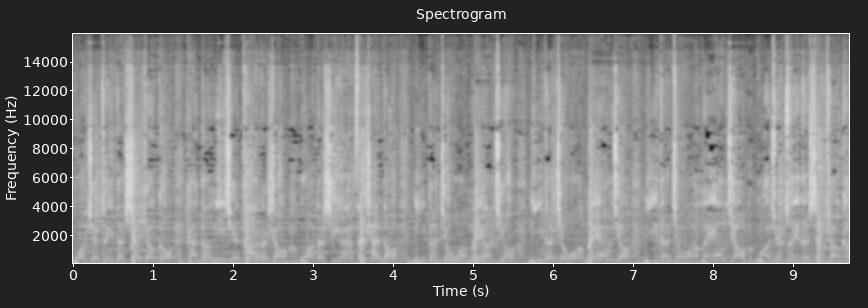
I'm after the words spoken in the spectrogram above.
我却醉得像条狗。看到你牵他的手，我的心儿在颤抖。你的酒窝没有酒，你的酒窝没有酒，你的酒窝没有酒，我却醉得像条狗。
